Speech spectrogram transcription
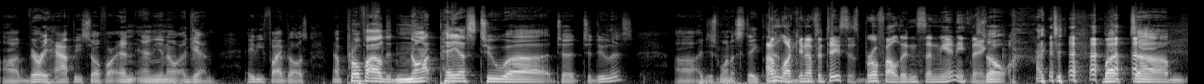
Uh, very happy so far, and and you know again, eighty five dollars. Now, Profile did not pay us to uh, to to do this. Uh, I just want to state. That. I'm lucky enough to taste this. Profile didn't send me anything. So, I just, but um,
